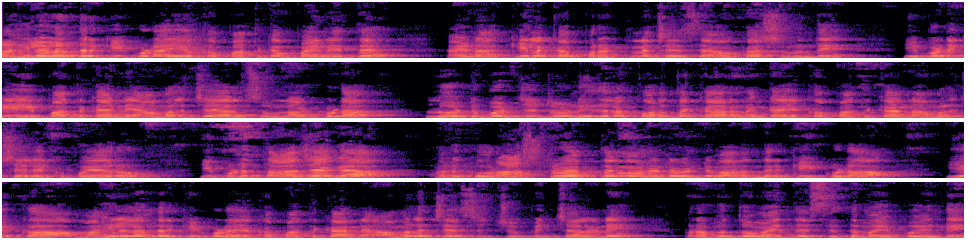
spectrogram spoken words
మహిళలందరికీ కూడా ఈ యొక్క పథకం పైన అయితే ఆయన కీలక ప్రకటన చేసే అవకాశం ఉంది. ఇప్పటికే ఈ పథకాన్ని అమలు చేయాల్సి ఉన్నా కూడా లోటు బడ్జెట్ నిధుల కొరత కారణంగా ఈ యొక్క పథకాన్ని అమలు చేయలేకపోయారు. ఇప్పుడు తాజాగా మనకు రాష్ట్ర వ్యాప్తంగా ఉన్నటువంటి వారందరికీ కూడా ఈ యొక్క మహిళలందరికీ కూడా ఈ యొక్క పథకాన్ని అమలు చేసి చూపించాలని ప్రభుత్వం అయితే సిద్ధమైపోయింది.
